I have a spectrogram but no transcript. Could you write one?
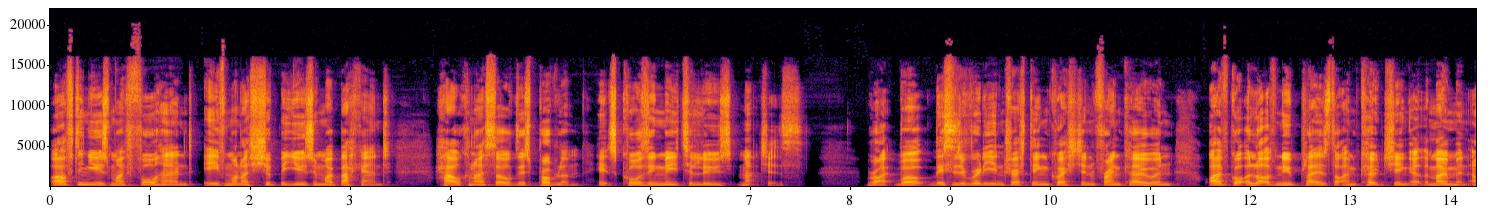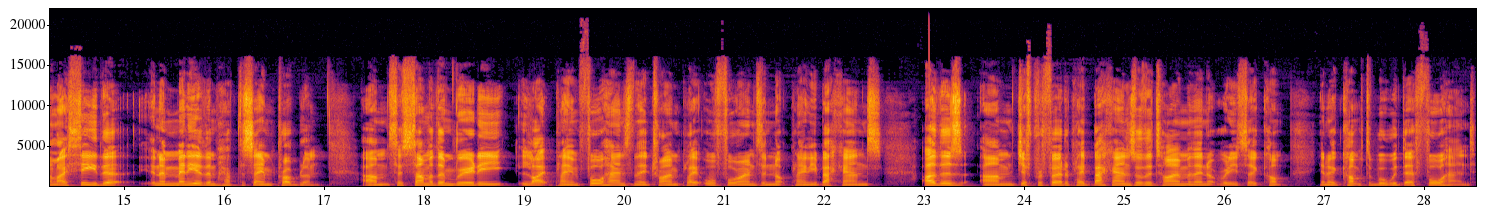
I often use my forehand even when I should be using my backhand. How can I solve this problem? It's causing me to lose matches. Right. Well, this is a really interesting question, Franco, and I've got a lot of new players that I'm coaching at the moment, and I see that you know many of them have the same problem. Um, so some of them really like playing forehands, and they try and play all forehands and not play any backhands. Others um, just prefer to play backhands all the time, and they're not really so com- you know comfortable with their forehand.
